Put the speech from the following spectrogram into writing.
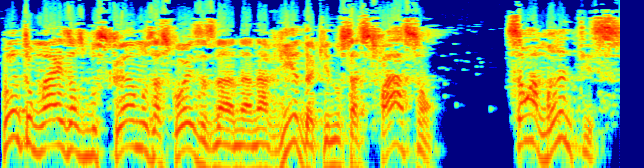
Quanto mais nós buscamos as coisas na, na, na vida que nos satisfaçam, são amantes.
